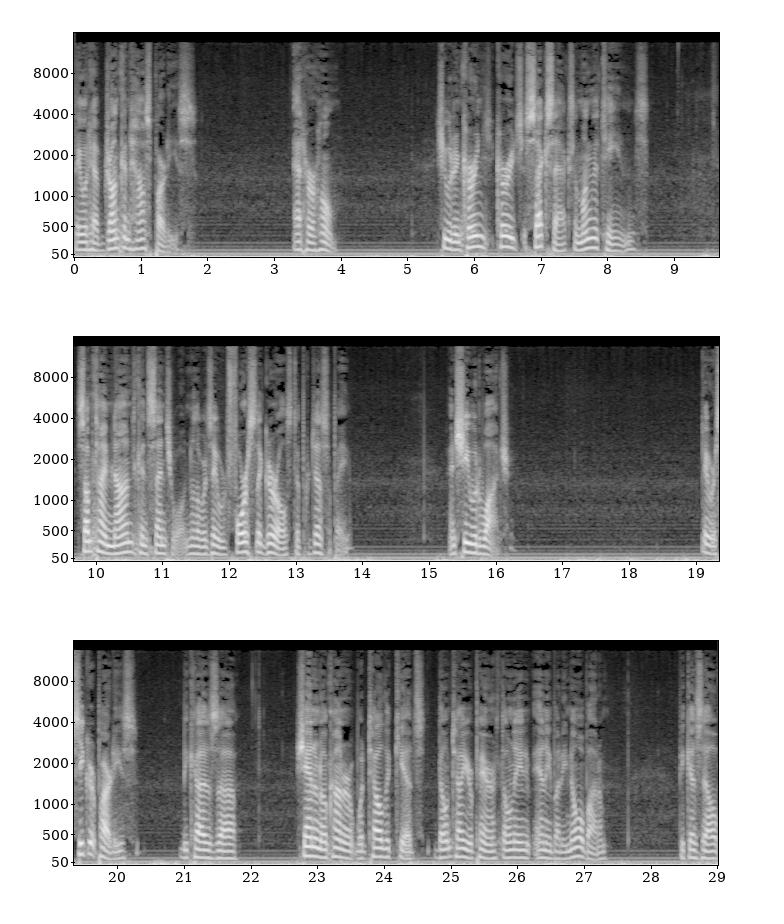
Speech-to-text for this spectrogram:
They would have drunken house parties at her home. She would encourage, encourage sex acts among the teens, sometimes non consensual. In other words, they would force the girls to participate, and she would watch. They were secret parties because uh, Shannon O'Connor would tell the kids, "Don't tell your parents. Don't let anybody know about them, because they'll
